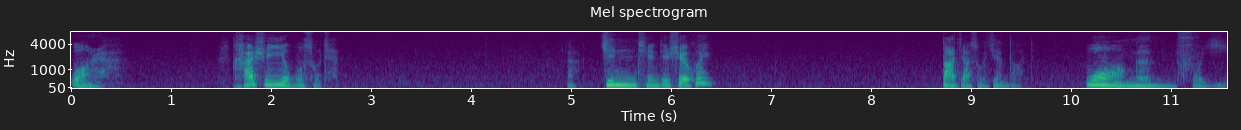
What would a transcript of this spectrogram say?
枉然，还是一无所成。啊，今天的社会，大家所见到的忘恩负义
